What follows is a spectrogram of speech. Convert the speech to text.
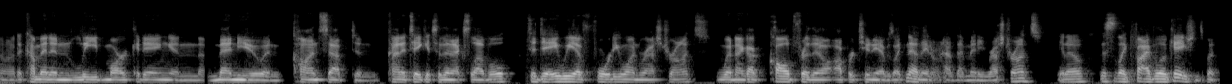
uh, to come in and lead marketing and menu and concept and kind of take it to the next level. Today we have forty-one restaurants. When I got called for the opportunity, I was like, no, they don't have that many restaurants. You know, this is like five locations, but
